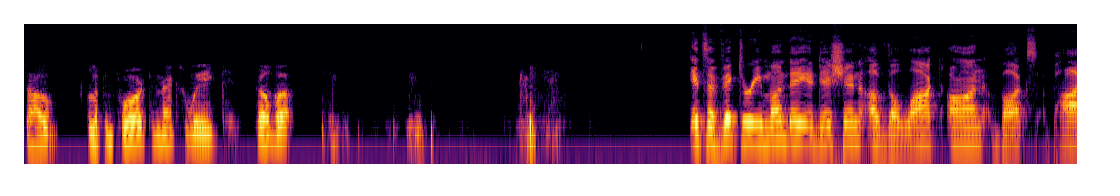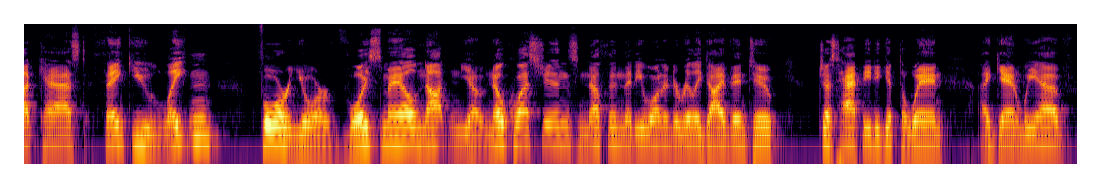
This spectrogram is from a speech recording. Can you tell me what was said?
So looking forward to next week. Go Bucks. It's a Victory Monday edition of the Locked On Bucks podcast. Thank you, Leighton, for your voicemail. Not, you know, no questions, nothing that he wanted to really dive into. Just happy to get the win. Again, we have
